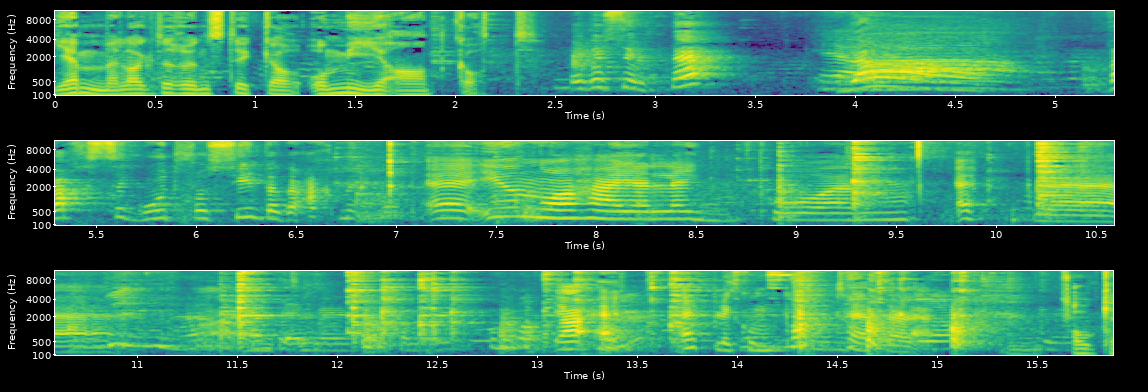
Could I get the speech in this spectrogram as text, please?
hjemmelagde rundstykker og mye annet godt. Er dere sultne? Ja. Vær så god, forsyn dere. Ahmed. Eh, jo, nå har jeg legg på um, eple... Ja, eplekompott heter det. OK.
